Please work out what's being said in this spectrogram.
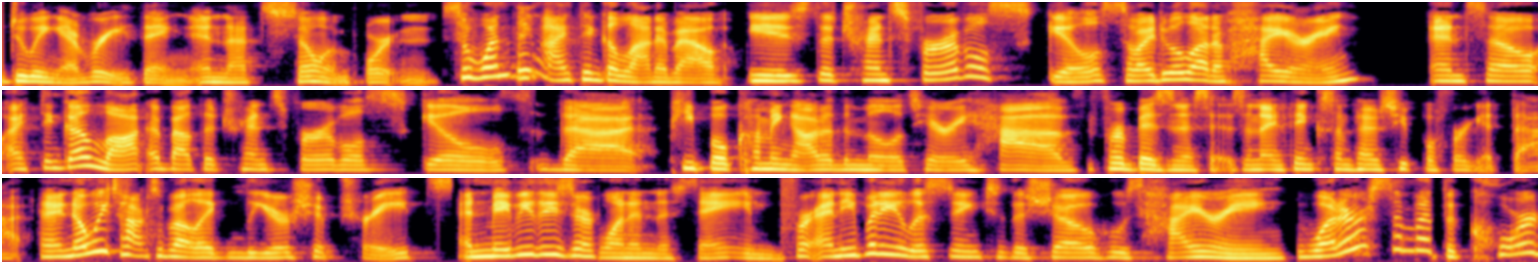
doing everything. And that's so important. So one thing I think a lot about is the transferable skills. So I do a lot of hiring. And so I think a lot about the transferable skills that people coming out of the military have for businesses. And I think sometimes people forget that. And I know we talked about like leadership traits, and maybe these are one and the same. For anybody listening to the show who's hiring, what are some of the core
